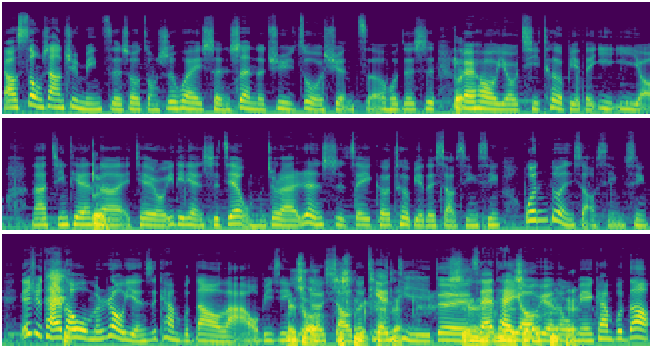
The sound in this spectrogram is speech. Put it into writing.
要送上去名字的时候，总是会审慎的去做选择，或者是背后有其特别的意义哦。那今天呢，也有一点点时间，我们就来认识这一颗特别的小行星——温顿小行星。也许抬头我。们肉眼是看不到啦，我毕竟这个小的 天体，对，实在太遥远了，我们也看不到。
